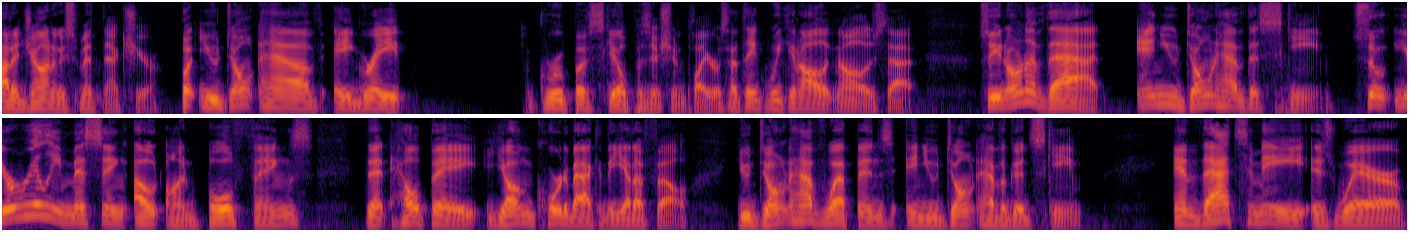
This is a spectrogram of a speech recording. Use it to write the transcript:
out of Jonnu Smith next year. But you don't have a great group of skill position players. I think we can all acknowledge that. So you don't have that, and you don't have the scheme. So you're really missing out on both things that help a young quarterback in the NFL. You don't have weapons, and you don't have a good scheme. And that to me is where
